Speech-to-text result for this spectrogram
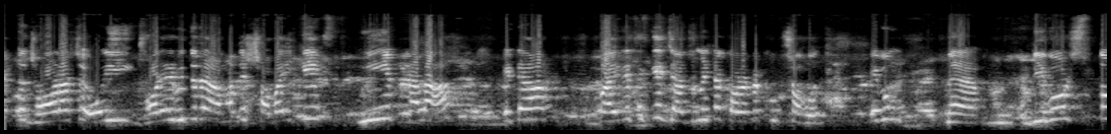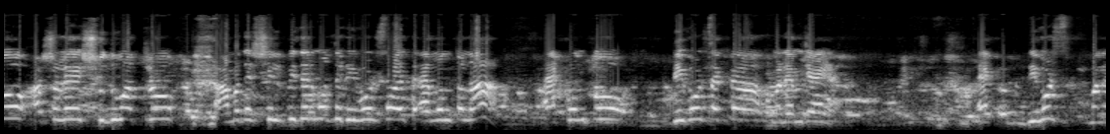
একটা ঝড় আসে, ওই ঝড়ের ভিতরে আমাদের সবাইকে নিয়ে ফেলা, এটা বাইরে থেকে জাজমেন্টটা করাটা খুব সহজ। এবং ডিভোর্স তো আসলে শুধুমাত্র আমাদের শিল্পীদের মধ্যে ডিভোর্স হয় এমন তো না। এখন তো ডিভোর্স একটা মানে আমি যাই না। ডিভোর্স মানে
